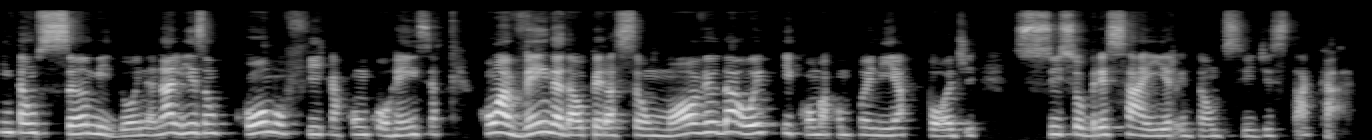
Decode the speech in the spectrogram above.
Então, Sam e Doni analisam como fica a concorrência com a venda da operação móvel da Oi e como a companhia pode se sobressair, então se destacar.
